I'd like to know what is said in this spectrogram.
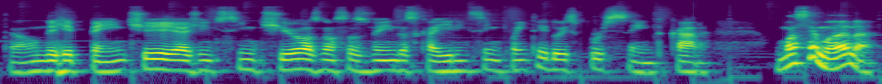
Então, de repente, a gente sentiu as nossas vendas caírem 52%. Cara, uma semana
